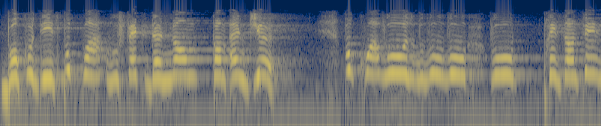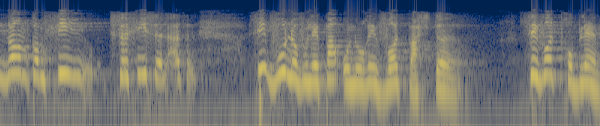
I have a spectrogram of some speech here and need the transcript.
Beaucoup disent, pourquoi vous faites d'un homme comme un Dieu? Pourquoi vous, vous, vous, vous présentez l'homme comme si ceci, cela Si vous ne voulez pas honorer votre pasteur, c'est votre problème.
